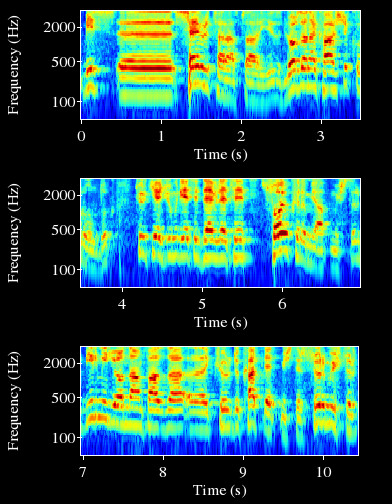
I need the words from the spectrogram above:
biz e, Sevr taraftarıyız. Lozan'a karşı kurulduk. Türkiye Cumhuriyeti Devleti soykırım yapmıştır. 1 milyondan fazla e, Kürdü katletmiştir, sürmüştür.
